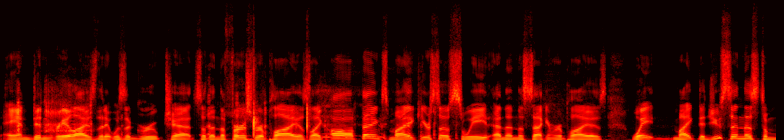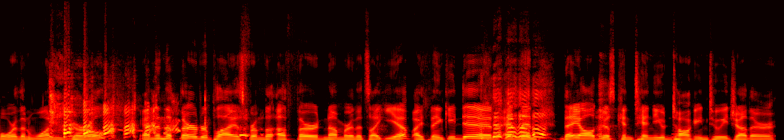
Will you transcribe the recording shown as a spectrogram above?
and didn't realize that it was a group chat. So then the first reply is like, "Oh, thanks, Mike. You're so sweet," and then the second reply is, "Wait, Mike, did you send this to more than one girl?" And then the third reply is from the, a third number that's like, "Yep, I think he did." And then they all just continued talking to each other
